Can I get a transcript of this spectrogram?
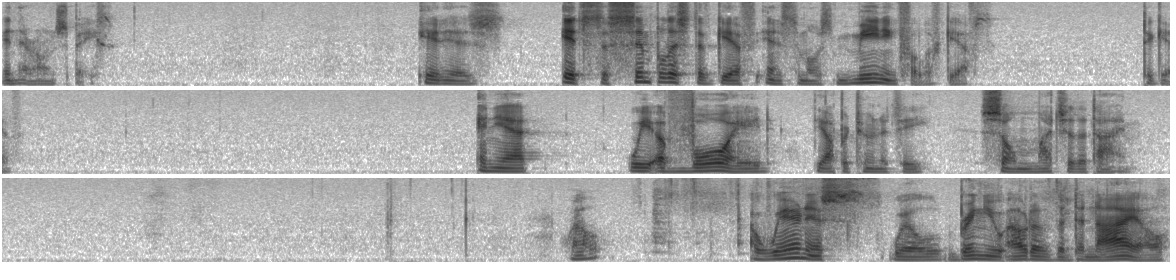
in their own space. It is, it's the simplest of gifts and it's the most meaningful of gifts to give. And yet, we avoid the opportunity so much of the time. Well, awareness will bring you out of the denial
